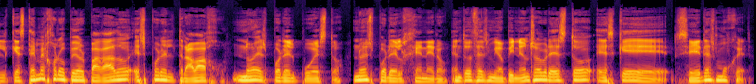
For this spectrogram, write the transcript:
el que esté mejor o peor pagado es por el trabajo, no es por el puesto, no es por el género. Entonces mi opinión sobre esto es que si eres mujer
